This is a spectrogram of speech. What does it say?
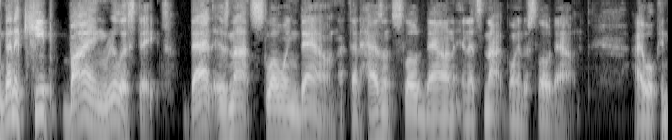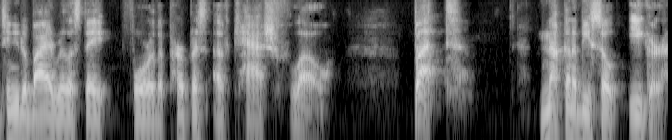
I'm going to keep buying real estate. That is not slowing down. That hasn't slowed down and it's not going to slow down. I will continue to buy real estate for the purpose of cash flow. But not going to be so eager,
